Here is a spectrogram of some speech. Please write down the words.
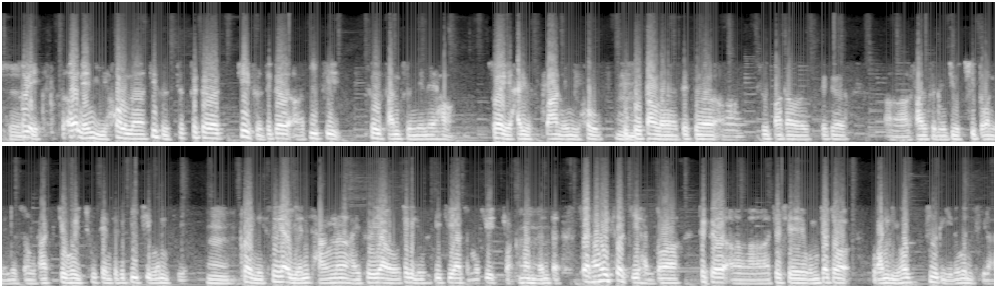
是，所以十二年以后呢，即使这这个即使这个呃地气是三十年也好。所以还有十八年以后，就是到了这个呃十八到这个呃三十年，就七多年的时候，它就会出现这个地气问题。嗯，所以你是要延长呢，还是要这个临时地气要怎么去转换等等？所以它会涉及很多这个呃这些我们叫做管理或治理的问题了。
